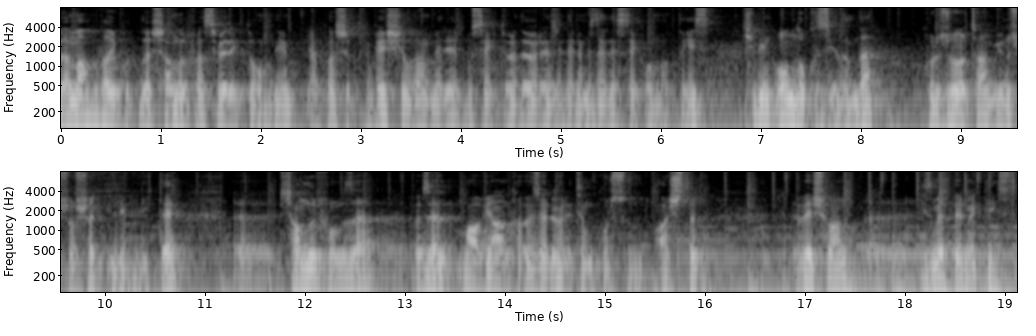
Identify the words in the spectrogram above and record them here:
Ben Mahmut Aykutlu, Şanlıurfa Siverek doğumluyum. Yaklaşık 5 yıldan beri bu sektörde öğrencilerimize destek olmaktayız. 2019 yılında kurucu ortağım Yunus Coşal ile birlikte Şanlıurfa'mıza e, özel Mavi Anka özel öğretim kursunu açtık ve şu an e, hizmet vermekteyiz.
